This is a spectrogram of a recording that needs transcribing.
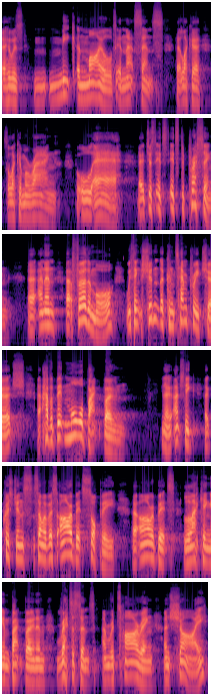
uh, who is meek and mild in that sense, uh, like a so like a meringue, all air. It uh, just it's it's depressing. Uh, and then, furthermore, we think shouldn't the contemporary church have a bit more backbone? You know, actually, Christians, some of us are a bit soppy, are a bit lacking in backbone and reticent and retiring and shy.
